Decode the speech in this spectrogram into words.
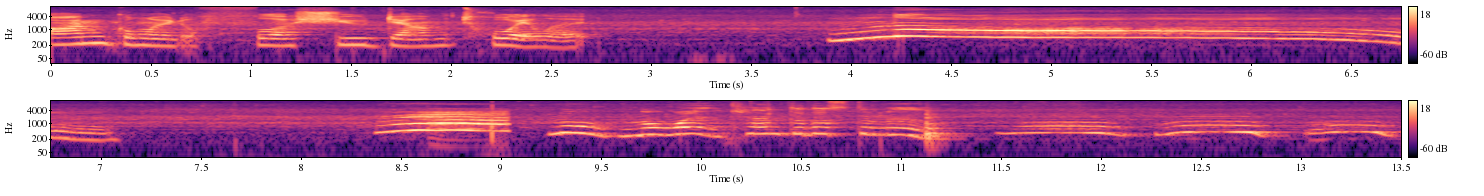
I'm going to flush you down the toilet. No! No, no, wait, you can't do this to me. No, no, no.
